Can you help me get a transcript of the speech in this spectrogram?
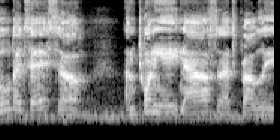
old, I'd say. So I'm 28 now, so that's probably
